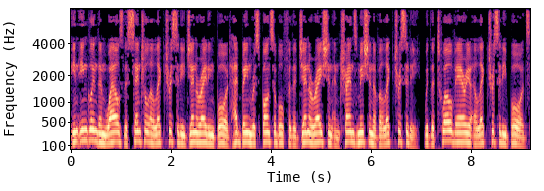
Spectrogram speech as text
In England and Wales the Central Electricity Generating Board had been responsible for the generation and transmission of electricity, with the 12 Area Electricity Boards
